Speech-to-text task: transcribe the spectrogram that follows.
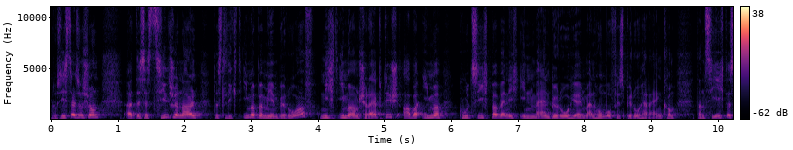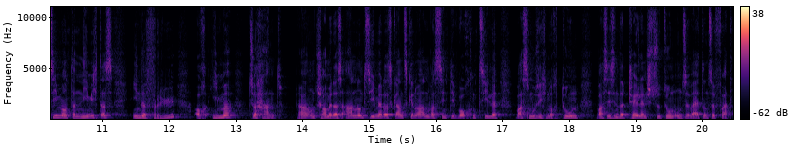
Du siehst also schon, äh, das Zieljournal, das liegt immer bei mir im Büro auf, nicht immer am Schreibtisch, aber immer gut sichtbar, wenn ich in mein Büro hier, in mein Homeoffice-Büro hereinkomme, dann sehe ich das immer und dann nehme ich das in der Früh auch immer zur Hand. Ja, und schaue mir das an und sehe mir das ganz genau an, was sind die Wochenziele, was muss ich noch tun, was ist in der Challenge zu tun und so weiter und so fort.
